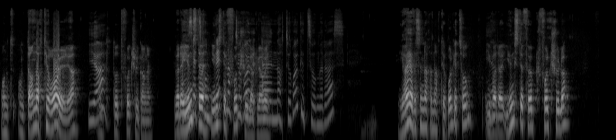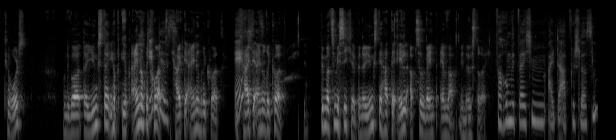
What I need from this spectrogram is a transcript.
Und, und dann nach Tirol, ja. Ja. Und dort Volksschule gegangen. War der jüngste, jüngste Volksschüler, glaube ich. Äh, nach Tirol gezogen, oder was? Ja, ja, wir sind nachher nach Tirol gezogen. Ich ja. war der jüngste Volksschüler Tirols. Und ich war der jüngste, ich habe ich hab einen Rekord. Ich halte einen Rekord. Echt? Ich halte einen Rekord. Bin mir ziemlich sicher, ich bin der jüngste HTL-Absolvent ever in Österreich. Warum, mit welchem Alter abgeschlossen?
